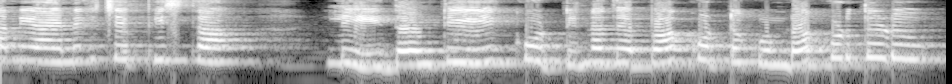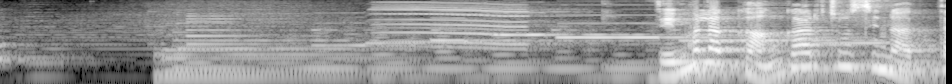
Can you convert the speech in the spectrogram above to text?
అని ఆయనకి చెప్పిస్తా. లేదంటే కొట్టిన దెబ్బ కొట్టకుండా కొడతాడు. విమల కంగారు చూసిన అత్త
